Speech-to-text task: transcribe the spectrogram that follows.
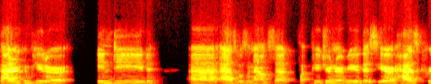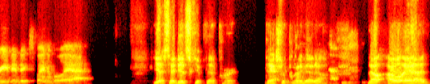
Pattern Computer indeed uh, as was announced at Future in Review this year, has created explainable AI. Yes, I did skip that part. Thanks yeah. for pointing that out. Now, I will add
